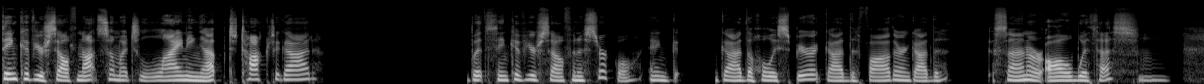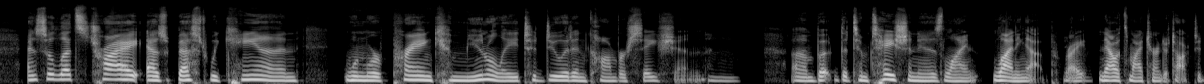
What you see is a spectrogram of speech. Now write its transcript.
think of yourself not so much lining up to talk to God, but think of yourself in a circle and God the Holy Spirit, God the Father and God the Son are all with us. Mm. And so let's try as best we can when we're praying communally to do it in conversation. Mm. Um, but the temptation is line, lining up, Yeah. right? Now it's my turn to talk to,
